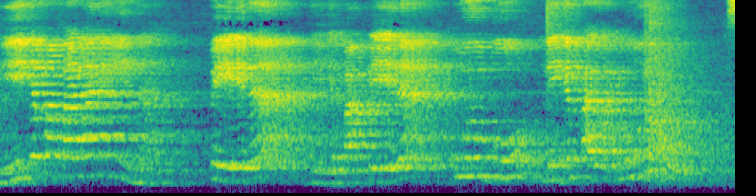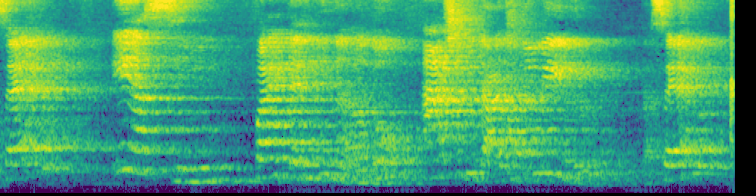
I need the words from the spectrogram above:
Liga para bailarina. Pera. Liga para pera. Urubu. Liga para o urubu. Tá certo? E assim vai terminando a atividade do livro. Tá certo?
